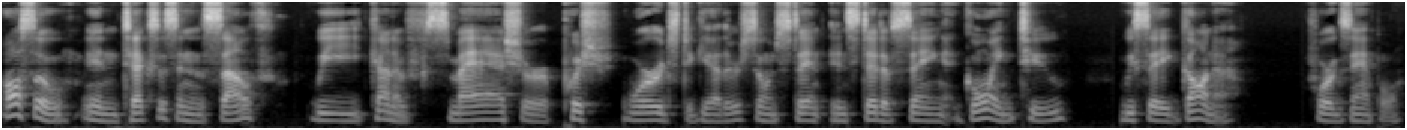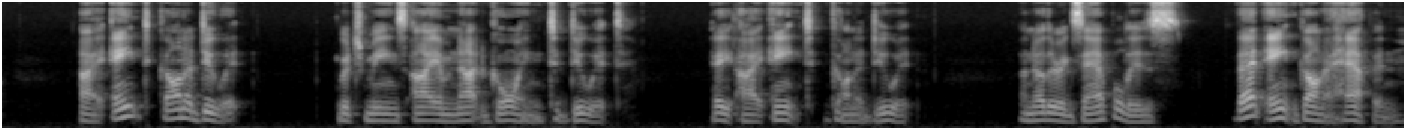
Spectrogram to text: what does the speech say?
Also, in Texas and in the South, we kind of smash or push words together. So instead, instead of saying going to, we say gonna. For example, I ain't gonna do it, which means I am not going to do it. Hey, I ain't gonna do it. Another example is that ain't gonna happen.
